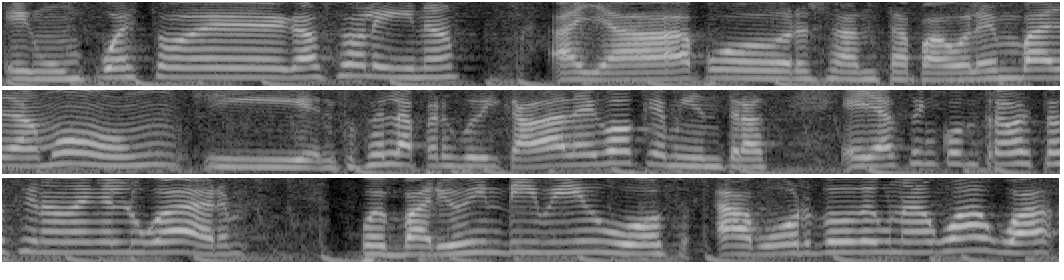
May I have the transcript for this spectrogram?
en un puesto de gasolina allá por Santa Paola en Bayamón. Y entonces la perjudicada alegó que mientras ella se encontraba estacionada en el lugar, pues varios individuos a bordo de una guagua,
